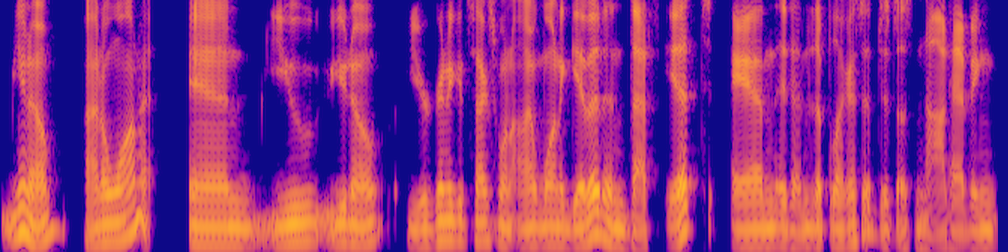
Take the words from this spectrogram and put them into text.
you know, I don't want it. And you, you know, you're going to get sex when I want to give it. And that's it. And it ended up, like I said, just us not having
